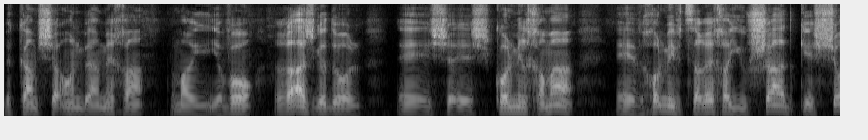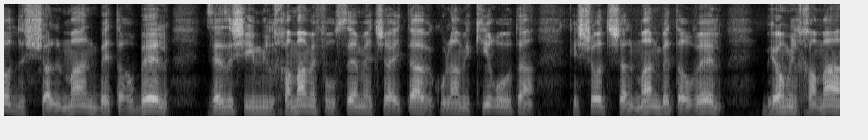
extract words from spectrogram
וקם שעון בעמך, כלומר יבוא רעש גדול, אה, כל מלחמה, אה, וכל מבצריך יושד כשוד שלמן בית ארבל. זה איזושהי מלחמה מפורסמת שהייתה וכולם הכירו אותה כשוד שלמן בית ארבל ביום מלחמה.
